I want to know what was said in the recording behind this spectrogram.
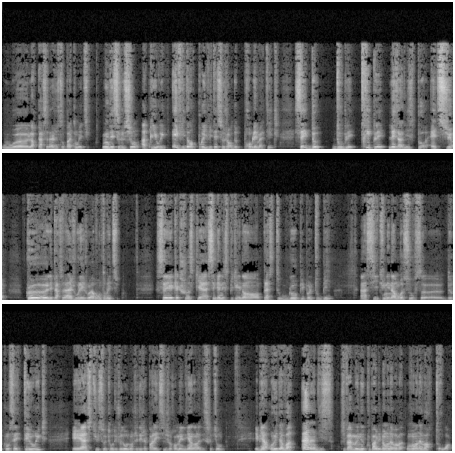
ou euh, leurs personnages ne sont pas tombés dessus. Une des solutions a priori évidentes pour éviter ce genre de problématique, c'est de doubler, tripler les indices pour être sûr que les personnages ou les joueurs vont tomber dessus. C'est quelque chose qui est assez bien expliqué dans Place to Go, People to Be, un site, une énorme ressource euh, de conseils théoriques et astuces autour du jeu de rôle dont j'ai déjà parlé ici, je remets le lien dans la description. Eh bien, au lieu d'avoir un indice qui va mener le coupable, eh bien, on, va en avoir trois.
